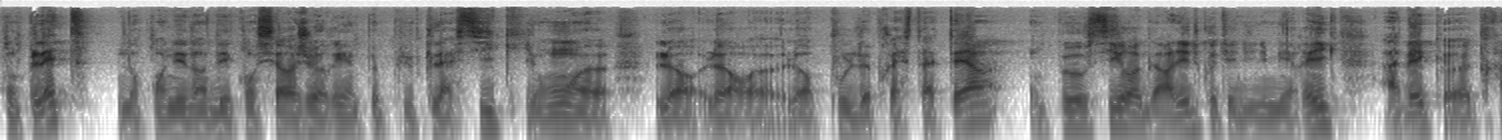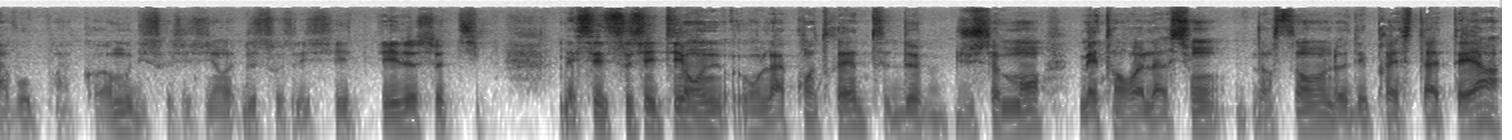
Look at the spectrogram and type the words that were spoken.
complète. Donc on est dans des conciergeries un peu plus classiques qui ont euh, leur, leur, euh, leur, pool de prestataires. On peut aussi regarder du côté du numérique avec euh, travaux.com ou des sociétés, de ce type. Mais ces sociétés ont, la contrainte de justement mettre en relation l'ensemble des prestataires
